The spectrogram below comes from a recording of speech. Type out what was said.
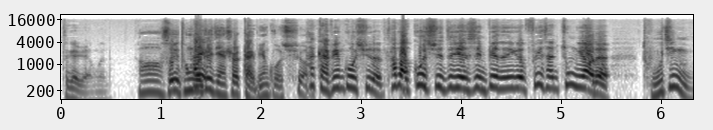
这个人了。哦，所以通过这件事儿改变过去了他。改变过去了，他把过去这件事情变成一个非常重要的途径。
